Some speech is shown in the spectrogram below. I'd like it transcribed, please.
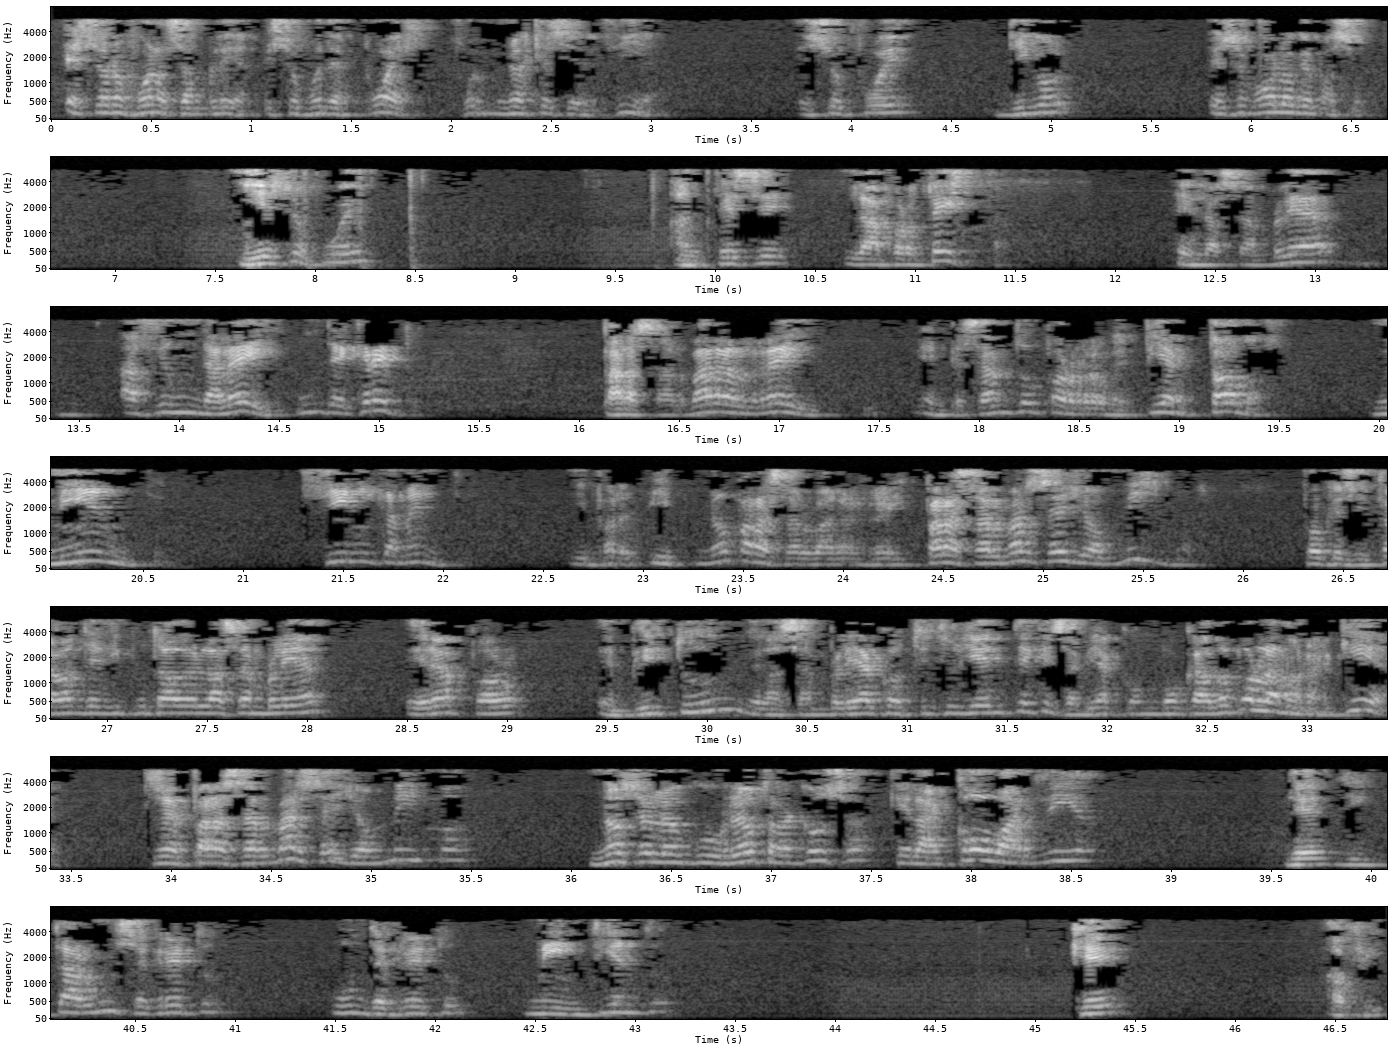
Eso no fue la asamblea, eso fue después, no es que se decía. Eso fue, digo, eso fue lo que pasó. Y eso fue ante ese, la protesta. En la asamblea hace una ley, un decreto, para salvar al rey, empezando por Robespierre, todos mienten cínicamente. Y, y, no para salvar al rey, para salvarse ellos mismos. Porque si estaban de diputados en la asamblea, era por en virtud de la asamblea constituyente que se había convocado por la monarquía. Entonces, para salvarse ellos mismos, no se le ocurre otra cosa que la cobardía de dictar un secreto, un decreto, mintiendo, que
